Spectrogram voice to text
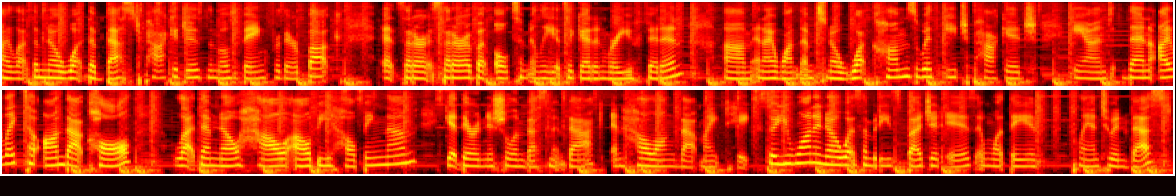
I let them know what the best package is the most bang for their buck et cetera et cetera but ultimately it's a get in where you fit in um, and i want them to know what comes with each package and then i like to on that call let them know how I'll be helping them get their initial investment back and how long that might take. So, you want to know what somebody's budget is and what they plan to invest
